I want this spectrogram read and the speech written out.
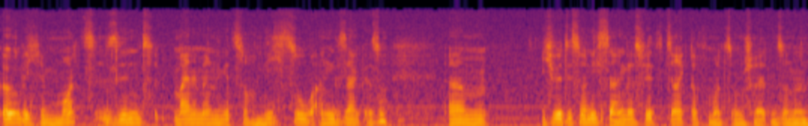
irgendwelche Mods sind meiner Meinung nach jetzt noch nicht so angesagt. Also, ähm, ich würde jetzt noch nicht sagen, dass wir jetzt direkt auf Mods umschalten, sondern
